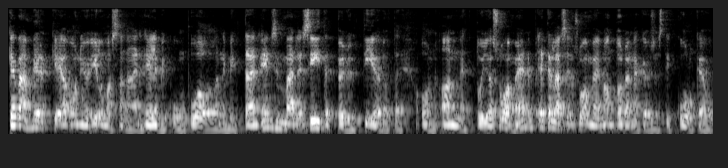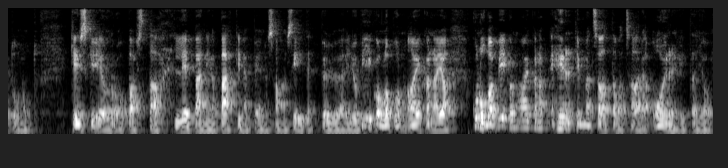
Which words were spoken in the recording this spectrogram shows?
Kevään merkkejä on jo ilmassa näin helmikuun puolella, nimittäin ensimmäinen siitepölytiedote on annettu ja Suomeen, eteläisen Suomeen on todennäköisesti kulkeutunut Keski-Euroopasta lepän ja pähkinäpensaan siitepölyä jo viikonlopun aikana ja kuluvan viikon aikana herkimmät saattavat saada oireita jo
